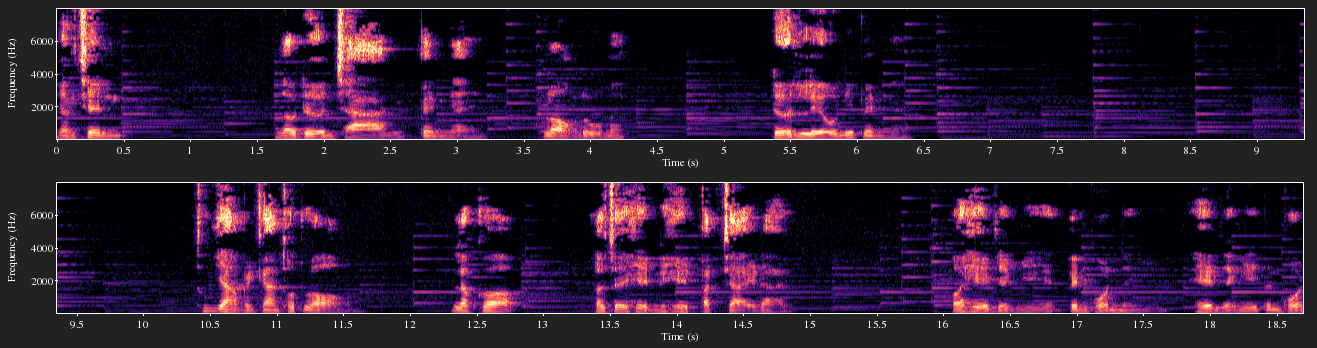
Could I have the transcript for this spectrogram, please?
อย่างเช่น เราเดินช้านี่เป็นไง ลองดูไหม เดินเร็วนี่เป็นไง ทุกอย่างเป็นการทดลอง แล้วก็เราจะเห็นเหตุปัจจัยได้พอเหตุอย่างนี้เป็นผลอย่างนี้เหตุอย่างนี้เป็นผล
